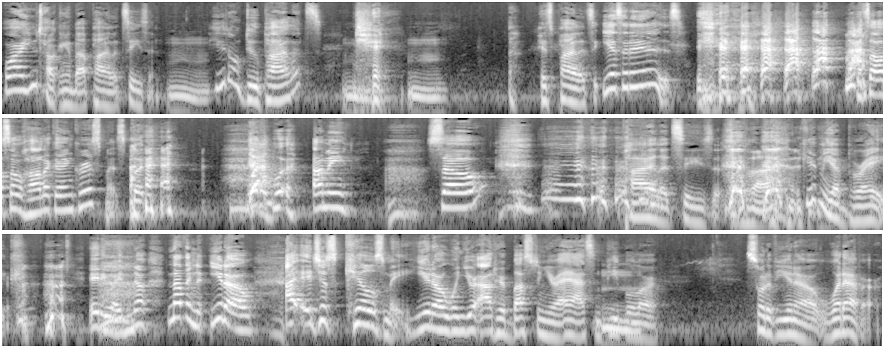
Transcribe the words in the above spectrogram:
why are you talking about pilot season? Mm. You don't do pilots. Mm. Mm. It's pilot season. Yes, it is. it's also Hanukkah and Christmas. But what, what, I mean, so pilot season. Give me a break. Anyway, no, nothing. You know, I, it just kills me. You know, when you're out here busting your ass and people are sort of, you know, whatever.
